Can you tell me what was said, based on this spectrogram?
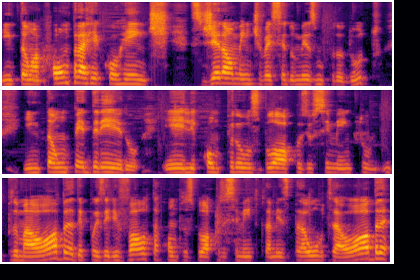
então a compra recorrente geralmente vai ser do mesmo produto. Então, um pedreiro, ele comprou os blocos e o cimento para uma obra, depois ele volta, compra os blocos e cimento para outra obra,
